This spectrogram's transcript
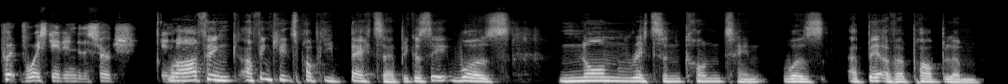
put voice data into the search. Engine. Well, I think I think it's probably better because it was non-written content was a bit of a problem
